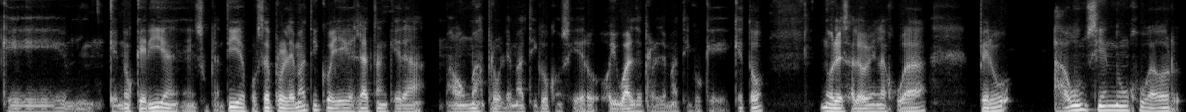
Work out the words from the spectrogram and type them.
que, mm, que, no quería en su plantilla por ser problemático. Y llega Zlatan que era aún más problemático, considero, o igual de problemático que, que. No le salió bien la jugada, pero aún siendo un jugador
